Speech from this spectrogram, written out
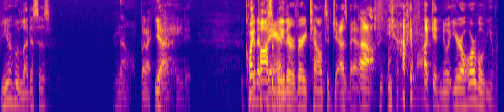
you know who Lettuce is? No, but I think Yeah. I hate it. Quite it possibly, they're a very talented jazz band. Oh, yeah, fucking I on. fucking knew it. You're a horrible human.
